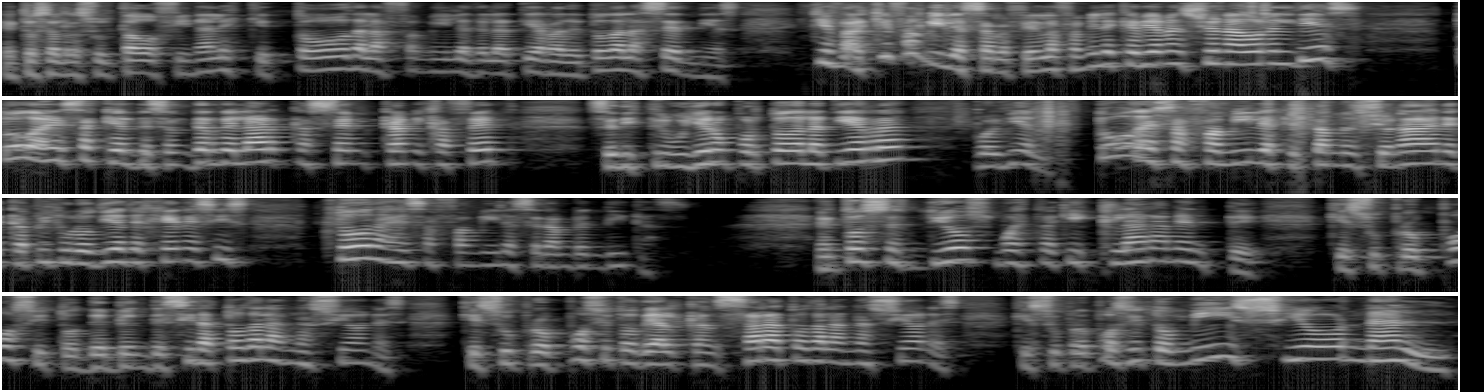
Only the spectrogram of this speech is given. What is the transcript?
Entonces el resultado final es que todas las familias de la tierra, de todas las etnias, ¿a qué familias se refiere? Las familias que había mencionado en el 10. Todas esas que al descender del arca, Sem, Cam y Jafet, se distribuyeron por toda la tierra. Pues bien, todas esas familias que están mencionadas en el capítulo 10 de Génesis, todas esas familias serán benditas. Entonces Dios muestra aquí claramente que su propósito de bendecir a todas las naciones, que su propósito de alcanzar a todas las naciones, que su propósito misional,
